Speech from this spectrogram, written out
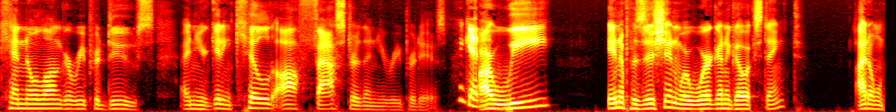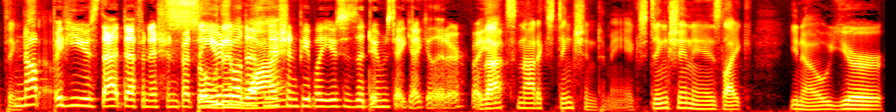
can no longer reproduce and you're getting killed off faster than you reproduce. I get it. Are we in a position where we're going to go extinct? I don't think Not so. if you use that definition, but So the usual then why- definition people use is the doomsday calculator. But yeah, That's not extinction to me. Extinction is like, you know, you're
